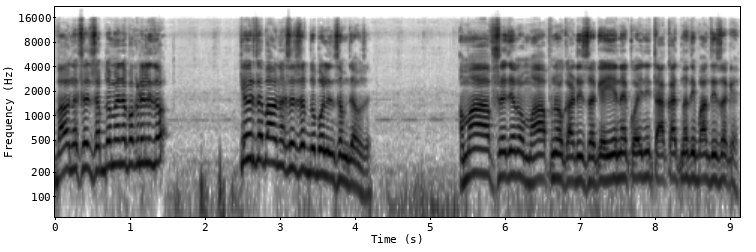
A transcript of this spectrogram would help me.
ભાવ નક્ષત્ર શબ્દોમાં એને પકડી લીધો? કેવી રીતે ભાવ નક્ષત્ર શબ્દો બોલીને સમજાવશે? અમાપ છે જેનો માપ ન કાઢી શકે, એને કોઈની તાકાત નથી બાંધી શકે.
